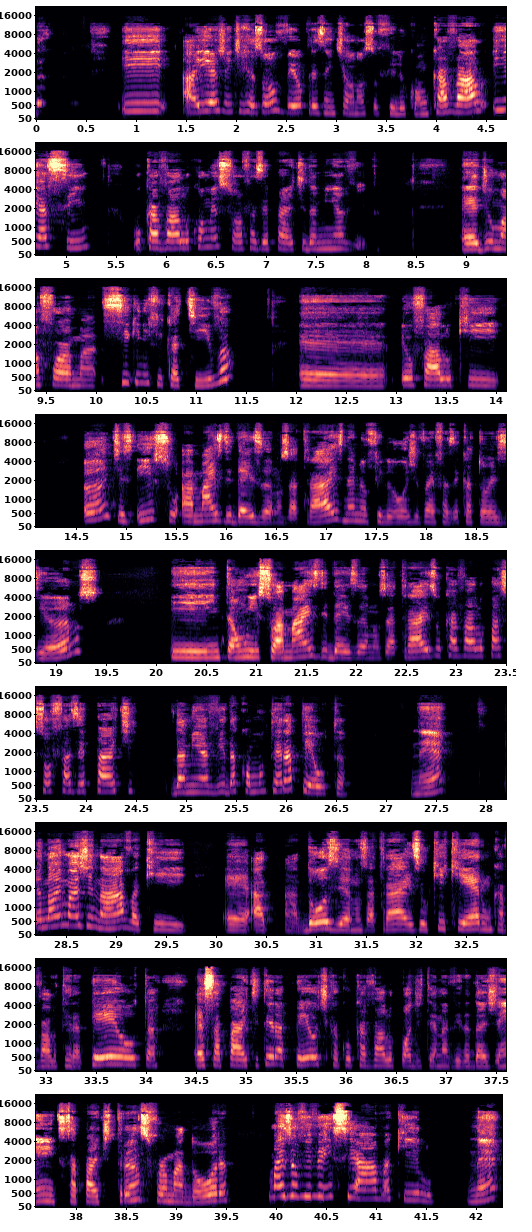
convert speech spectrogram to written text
E aí a gente resolveu presentear o nosso filho com o cavalo, e assim o cavalo começou a fazer parte da minha vida. É, de uma forma significativa. É, eu falo que antes, isso há mais de 10 anos atrás, né? Meu filho hoje vai fazer 14 anos. E então, isso há mais de 10 anos atrás, o cavalo passou a fazer parte da minha vida como um terapeuta, né? Eu não imaginava que é, há, há 12 anos atrás o que, que era um cavalo terapeuta, essa parte terapêutica que o cavalo pode ter na vida da gente, essa parte transformadora, mas eu vivenciava aquilo, né?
